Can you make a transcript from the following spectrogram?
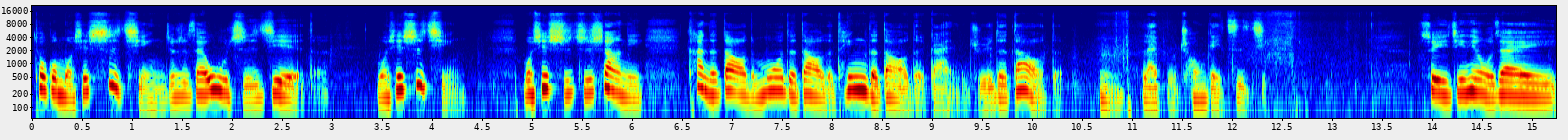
透过某些事情，就是在物质界的某些事情，某些实质上你看得到的、摸得到的、听得到的、感觉得到的，嗯，来补充给自己。所以今天我在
